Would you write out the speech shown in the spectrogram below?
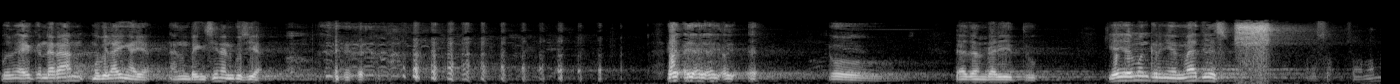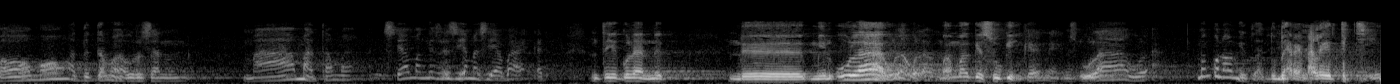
Beraya kendaraan mobil aing aya, dan bensinan ku sia. ganggar itu. Kiai emang kerjaan majelis. Sama ngomong atau tama urusan mama tama, siapa nggak siapa siapa? Nanti kuliah dek dek mil ula ula ula. Mama ke sugi kene ula ula. Emang kau gitu? Tuh beren aletik sih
